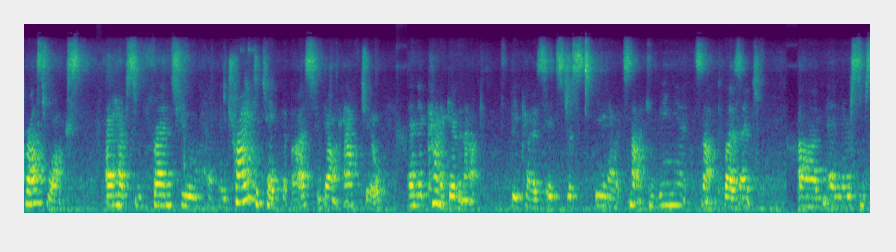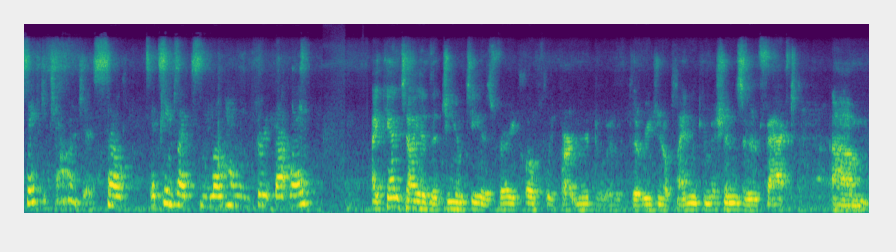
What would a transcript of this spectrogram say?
crosswalks. I have some friends who have been trying to take the bus, who don't have to, and they've kind of given up because it's just, you know, it's not convenient, it's not pleasant, um, and there's some safety challenges. So it seems like some low hanging fruit that way. I can tell you that GMT is very closely partnered with the regional planning commissions, and in fact, um,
